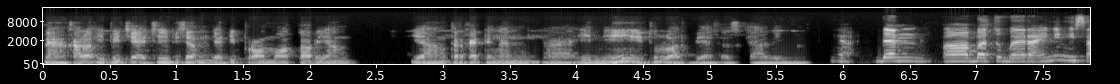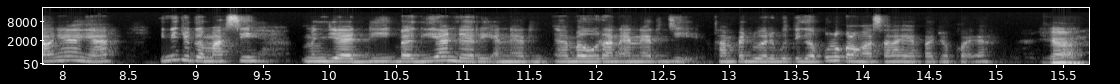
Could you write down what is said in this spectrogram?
Nah, kalau IPCC bisa menjadi promotor yang yang terkait dengan uh, ini itu luar biasa sekali. Ya, dan uh, batu bara ini misalnya ya, ini juga masih menjadi bagian dari energi, bauran energi sampai 2030 kalau nggak salah ya Pak Joko ya. Ya,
